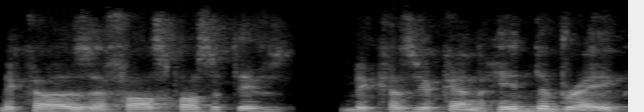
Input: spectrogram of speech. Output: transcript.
Because a false positive, because you can hit the brake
